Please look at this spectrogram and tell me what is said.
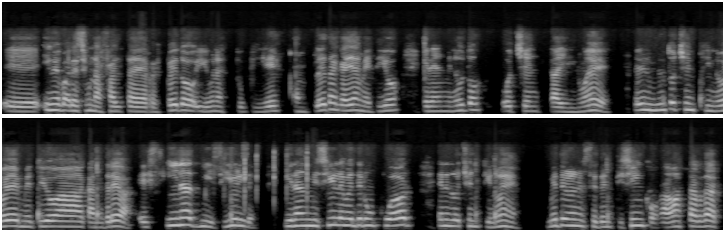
Eh, y me parece una falta de respeto y una estupidez completa que haya metido en el minuto 89. En el minuto 89 metió a Candreva. Es inadmisible. Inadmisible meter un jugador en el 89. Mételo en el 75, a más tardar.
